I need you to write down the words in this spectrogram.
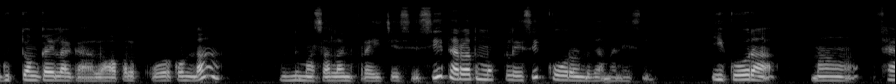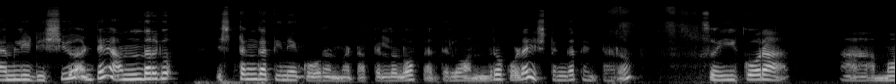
గుత్తి వంకాయలాగా లోపల కూరకుండా ముందు మసాలాని ఫ్రై చేసేసి తర్వాత ముక్కలు వేసి కూర వండుదామనేసి. ఈ కూర మా ఫ్యామిలీ డిష్ అంటే అందరూ ఇష్టంగా తినే కూర అనమాట పిల్లలు పెద్దలు అందరూ కూడా ఇష్టంగా తింటారు. సో ఈ కూర మా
